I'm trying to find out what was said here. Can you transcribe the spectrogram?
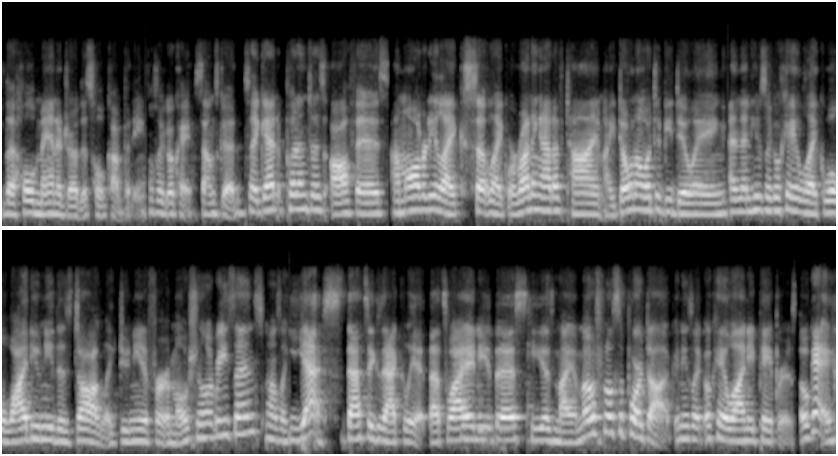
the whole manager of this whole company. I was like, okay, sounds good. So I get put into his office. I'm already like, so like, we're running out of time. I don't know what to be doing. And then he was like, okay, like, well, why do you need this dog? Like, do you need it for emotional reasons? And I was like, yes, that's exactly it. That's why I need this. He is my emotional support dog. And he's like, okay, well, I need papers. Okay,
